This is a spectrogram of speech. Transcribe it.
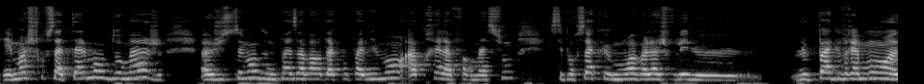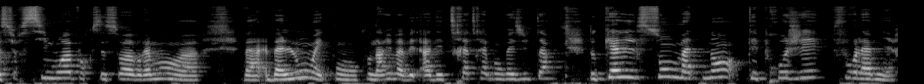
Et moi, je trouve ça tellement dommage, euh, justement, de ne pas avoir d'accompagnement après la formation c'est pour ça que moi, voilà, je voulais le, le pack vraiment euh, sur six mois pour que ce soit vraiment euh, bah, bah, long et qu'on arrive à, à, des très très bons résultats. Donc, quels sont maintenant tes projets pour l'avenir?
